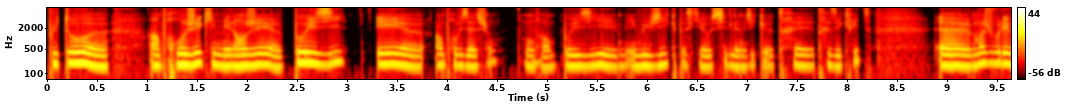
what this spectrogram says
plutôt un projet qui mélangeait poésie et improvisation enfin poésie et, musique, parce qu'il y a aussi de la musique euh, très, très écrite. Euh, moi, je voulais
